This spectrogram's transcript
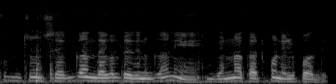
కొంచెం సెగ్గ తగులుతుంది తగిలితే దీనికి కానీ బిన్న తట్టుకొని వెళ్ళిపోద్ది.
